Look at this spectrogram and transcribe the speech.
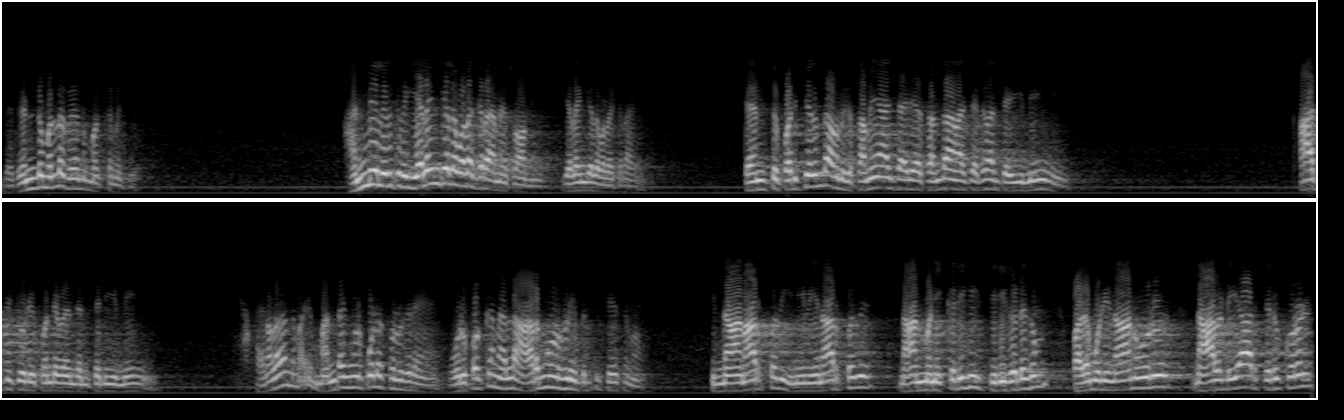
இந்த ரெண்டு மல்ல வேணும் மக்களுக்கு. அண்மையில் இருக்கிற இளைஞல வளர்க்கிறானே சுவாமி. இளைஞல வளர்க்குறாங்க. டென்த்து படிச்சிருந்தா அவனுக்கு சமயாச்சாரியா சந்தானாச்சாரியெல்லாம் தெரியுமே? ஆத்திச்சூடி கொண்டு வேந்தன் தெரியுமே? அதனாலதான் இந்த மாதிரி மன்றங்கள் கூட சொல்லுகிறேன். ஒரு பக்கம் நல்ல அறநூல்களை பற்றி பேசணும். இன்னா நாற்பது இனிமே நாற்பது நான்மணி கடிகை திரிகடுகம் பழமொழி நானூறு நாலடியார் திருக்குறள்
